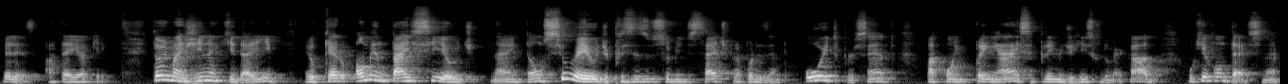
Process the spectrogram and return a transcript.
Beleza, até aí ok. Então imagina que daí eu quero aumentar esse yield. Né? Então se o yield precisa de subir de 7 para, por exemplo, 8% para acompanhar esse prêmio de risco do mercado, o que acontece? Né?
